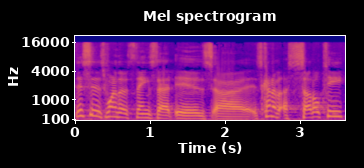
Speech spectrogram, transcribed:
this is one of those things that is uh, it's kind of a subtlety,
